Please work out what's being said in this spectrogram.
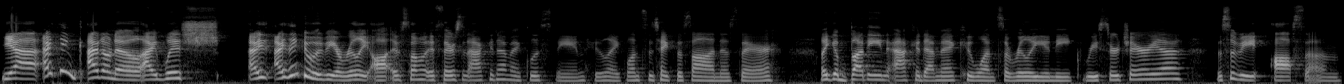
yeah, I think I don't know. I wish I, I think it would be a really odd if some if there's an academic listening who like wants to take this on as their like a budding academic who wants a really unique research area. This would be awesome.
